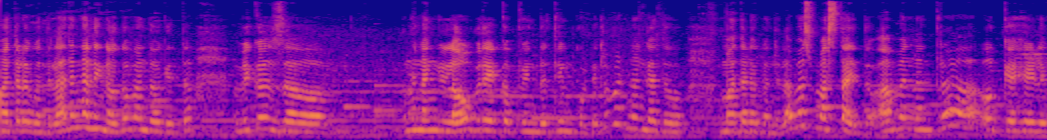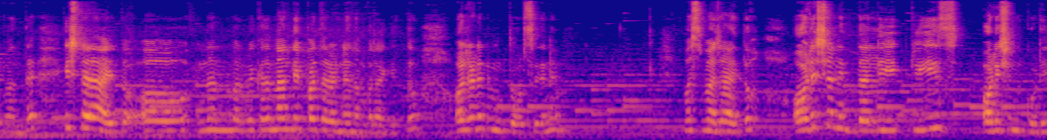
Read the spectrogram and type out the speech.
ಮಾತಾಡೋಕೆ ಬಂದಿಲ್ಲ. ಅದನ್ನು ನನಗೆ ನಗು ಬಂದು ಹೋಗಿತ್ತು ಬಿಕಾಸ್ ನಂಗೆ ಲವ್ ಬ್ರೇಕಪ್ ಇಂದ ಥೀಮ್ ಕೊಟ್ಟಿದ್ರು ಬಟ್ ನಂಗೆ ಅದು ಮಾತಾಡೋಕೆ ಬಂದಿಲ್ಲ. ಬಸ್ ಮಸ್ತ್ ಆಯ್ತು ಆಮೇಲೆ ನಂತರ ಓಕೆ ಹೇಳಿ ಬಂದೆ. ಇಷ್ಟೆಲ್ಲ ಆಯಿತು. ನಾನು ಬರಬೇಕಾದ್ರೆ ನಂದು ಇಪ್ಪತ್ತೆರಡನೇ ನಂಬರ್ ಆಗಿತ್ತು. ಆಲ್ರೆಡಿ ನಿಮ್ಗೆ ತೋರಿಸಿದ್ದೀನಿ ಮಸ್ತ್ ಮಜಾ ಆಯಿತು. ಆಡಿಷನ್ ಇದ್ದಲ್ಲಿ ಪ್ಲೀಸ್ ಆಡಿಷನ್ ಕೊಡಿ.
